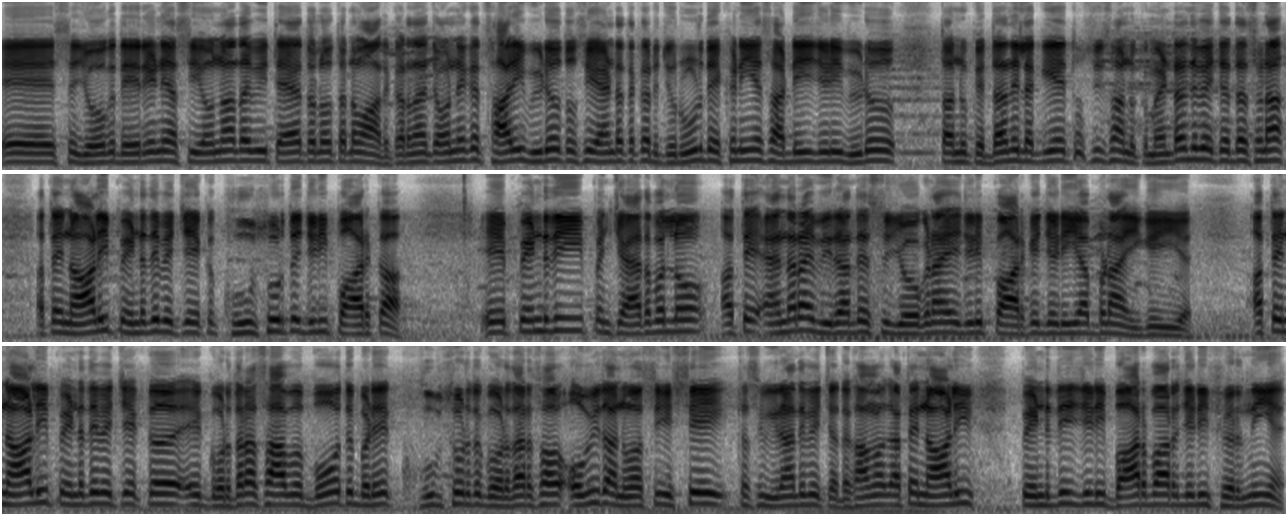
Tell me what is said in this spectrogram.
ਇਹ ਸਹਿਯੋਗ ਦੇ ਰਹੇ ਨੇ। ਅਸੀਂ ਉਹਨਾਂ ਦਾ ਵੀ ਤਹਿ ਦਿਲੋਂ ਧੰਨਵਾਦ ਕਰਨਾ ਚਾਹੁੰਦੇ ਕਿ ਸਾਰੀ ਵੀਡੀਓ ਤੁਸੀਂ ਐਂਡ ਤੱਕ ਜ਼ਰੂਰ ਦੇਖਣੀ ਹੈ। ਸਾਡੀ ਜਿਹੜੀ ਵੀਡੀਓ ਤੁਹਾਨੂੰ ਕਿੱਦਾਂ ਦੀ ਲੱਗੀ ਹੈ, ਤੁਸੀਂ ਸਾਨੂੰ ਕਮੈਂਟਾਂ ਦੇ ਵਿੱਚ ਦੱਸਣਾ ਅਤੇ ਨਾਲ ਹੀ ਪਿੰਡ ਦੇ ਵਿੱਚ ਇੱਕ ਖੂਬਸੂਰਤ ਜਿਹੜੀ ਪਾਰਕ ਆ ਇਹ ਪਿੰਡ ਦੀ ਪੰਚਾਇਤ ਵੱਲੋਂ ਅਤੇ ਐਨਆਰਆਈ ਵੀਰਾਂ ਦੇ ਸਹਿਯੋਗ ਨਾਲ ਇਹ ਜਿਹੜੀ ਪਾਰਕ ਜਿਹੜੀ ਆ ਬਣਾਈ ਗਈ ਹੈ। ਅਤੇ ਨਾਲ ਹੀ ਪਿੰਡ ਦੇ ਵਿੱਚ ਇੱਕ ਇਹ ਗੁਰਦੁਆਰਾ ਸਾਹਿਬ ਬਹੁਤ ਬੜੇ ਖੂਬਸੂਰਤ ਗੁਰਦੁਆਰਾ ਸਾਹਿਬ, ਉਹ ਵੀ ਤੁਹਾਨੂੰ ਅਸੀਂ ਇਸੇ ਤਸਵੀਰਾਂ ਦੇ ਵਿੱਚ ਦਿਖਾਵਾਂਗੇ ਅਤੇ ਨਾਲ ਹੀ ਪਿੰਡ ਦੀ ਜਿਹੜੀ ਬਾਰ-ਬਾਰ ਜਿਹੜੀ ਫਿਰਨੀ ਹੈ,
